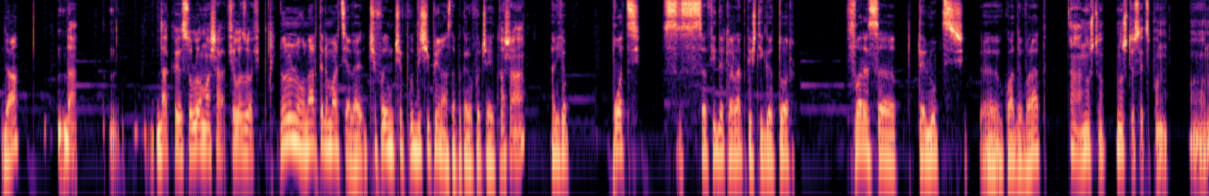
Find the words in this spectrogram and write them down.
Da? Da. Dacă să o luăm așa, filozofic. Nu, nu, nu, în artele marțiale. Ce, în ce disciplina asta pe care o făceai tu? Așa. Adică poți să fii declarat câștigător fără să te lupți uh, cu adevărat? A, nu știu, nu știu să-ți spun. Uh,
